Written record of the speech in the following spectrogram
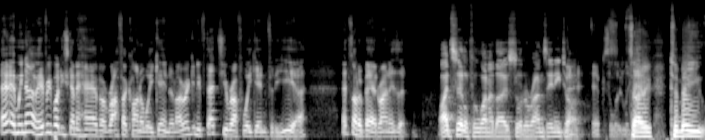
and, and we know everybody's going to have a rougher kind of weekend, and I reckon if that's your rough weekend for the year, that's not a bad run, is it? I'd settle for one of those sort of runs anytime. Absolutely. So to me,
